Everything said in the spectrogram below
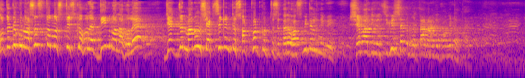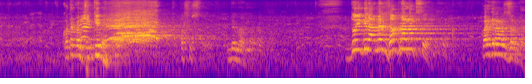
কতটুকু অসুস্থ মস্তিষ্ক হলে, দিন বলা হলে, যে একজন মানুষ অ্যাক্সিডেন্টে ছটফট করতেছে, তারা হসপিটালে নেবে, সেবা দিবে, চিকিৎসা করবে, তা না আগে পকেটে থাকে কথা কন ঠিক কিনা? অসুস্থ বেমারি। দুই গ্রামের ঝগড়া লাগছে। কয় গ্রামের ঝগড়া?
